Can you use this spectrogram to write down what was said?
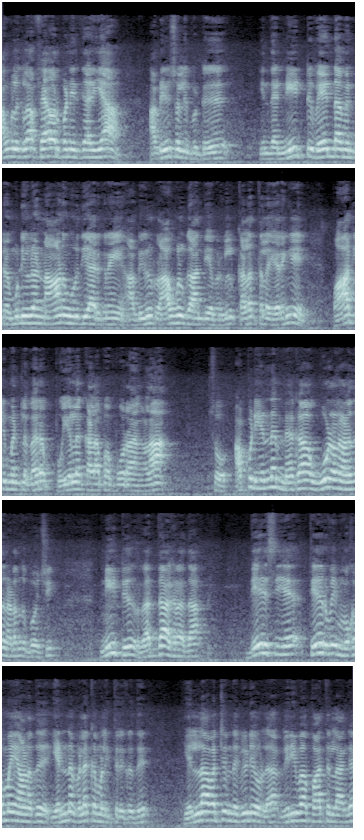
அவங்களுக்கெல்லாம் ஃபேவர் பண்ணியிருக்காருயா? அப்படின்னு சொல்லிவிட்டு இந்த நீட்டு வேண்டாம் என்ற முடிவில் நானும் உறுதியாக இருக்கிறேன் அப்படின்னு ராகுல் காந்தி அவர்கள் களத்தில் இறங்கி பார்லிமெண்ட்டில் வேற புயலை கலப்ப போகிறாங்களாம் ஸோ அப்படி என்ன மெகா ஊழலானது நடந்து போச்சு? நீட்டு ரத்தாகிறதா? தேசிய தேர்வை முகமையானது என்ன விளக்கம் அளித்திருக்குது எல்லாவற்றையும் இந்த வீடியோவில் விரிவாக பார்த்துடலாங்க.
